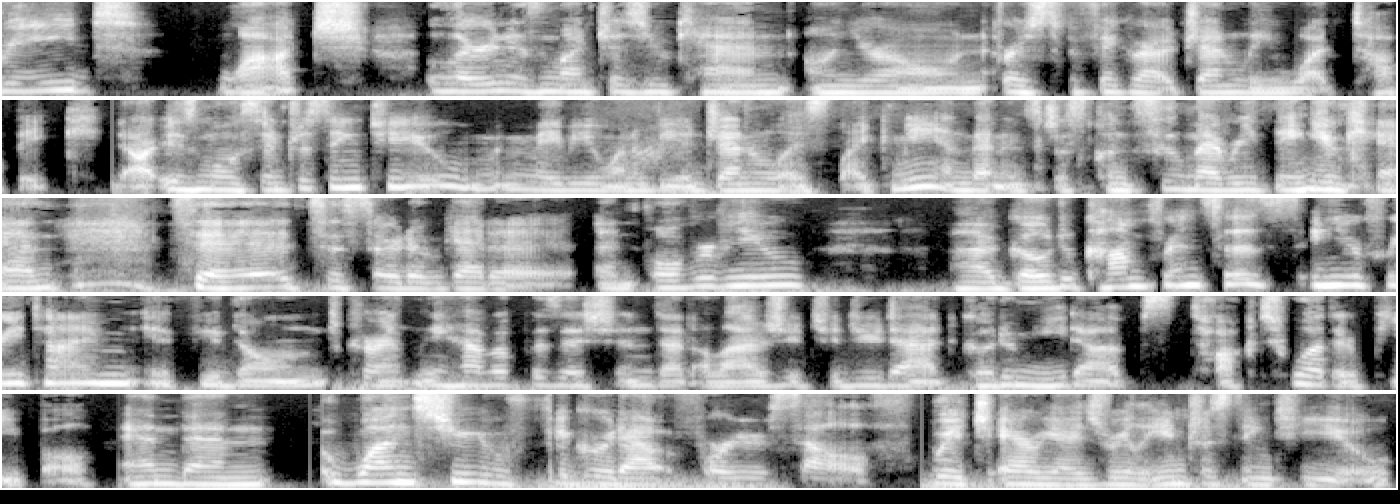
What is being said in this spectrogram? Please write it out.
read watch, learn as much as you can on your own, first to figure out generally what topic uh, is most interesting to you. Maybe you want to be a generalist like me, and then it's just consume everything you can to, to sort of get a, an overview uh, go to conferences in your free time if you don't currently have a position that allows you to do that. Go to meetups, talk to other people. And then once you figure it out for yourself, which area is really interesting to you,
